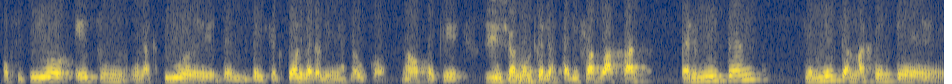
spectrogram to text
positivo, es un, activo del sector de aerolíneas low cost, ¿no? O sea que justamente las tarifas bajas permiten que mucha más gente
